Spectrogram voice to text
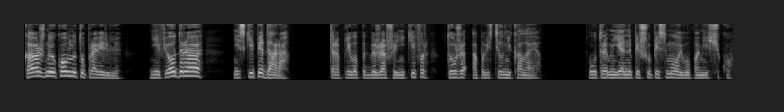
каждую комнату проверили. Ни Федора, ни Скипидара. Торопливо подбежавший Никифор тоже оповестил Николая. Утром я напишу письмо его помещику.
